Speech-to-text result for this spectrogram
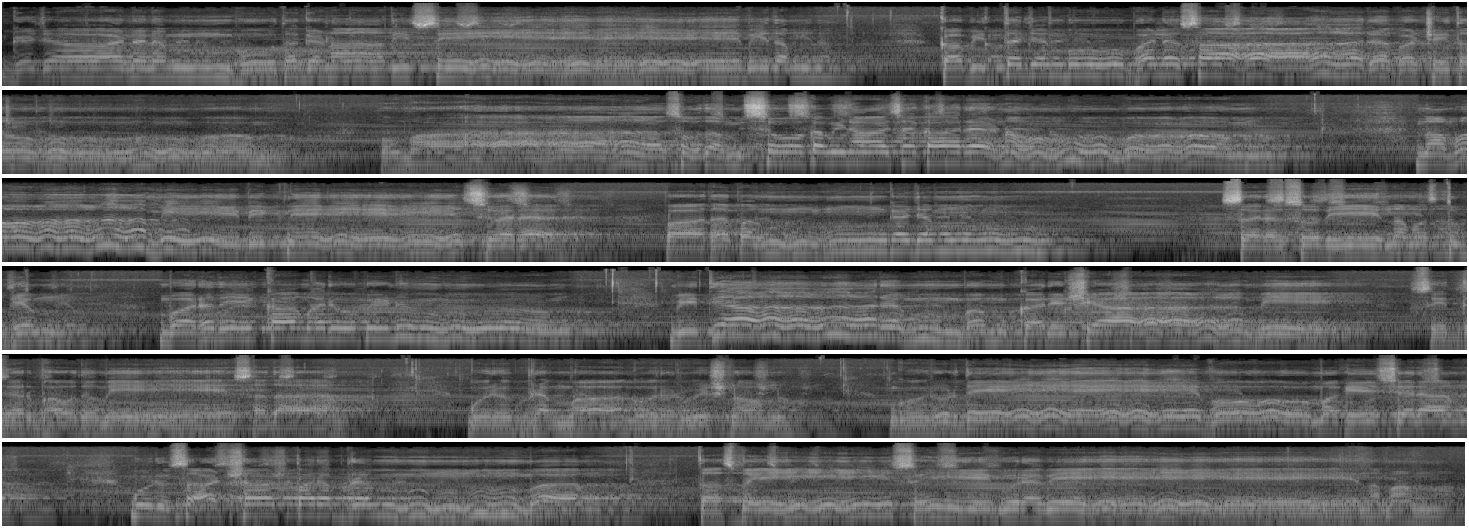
ഗജാനനം ഭൂതഗണാതിസേവിതം കവിത്തജംബൂഫലസാരഭക്ഷിതം ഉമാസുതം ശോകവിനാശകാരണോ നമാമി വിഘ്നേശ്വര പാദപങ്കജം സരസ്വതീ നമസ്തുഭ്യം. വരദേ കാമരൂപിണം. വിദ്യാരംഭം കരിഷ്യാമേ. സിദ്ധിർഭവതു മേ സദാ. ഗുരുബ്രഹ്മ ഗുരുർവിഷ്ണു ഗുരുദേവോ മഹേശ്വര. ഗുരു സാക്ഷാത് പരബ്രഹ്മ. തസ്മൈ ശ്രീ ഗുരവേ നമം.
